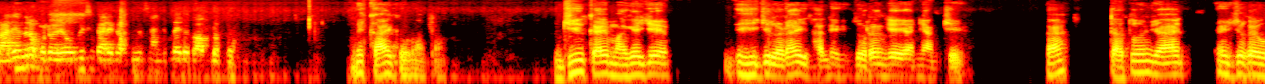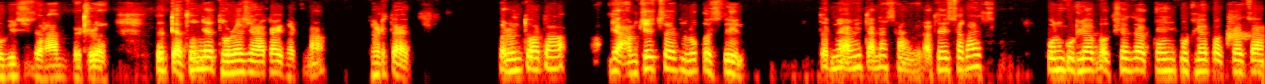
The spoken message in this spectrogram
राजेंद्र फोटो ओबीसी कार्यकर्त्यांनी सांगितलंय की तो आपला फोटो मी काय करू आता? जी काय मागे जे ही जी लढाई झाली जोरंगे आणि आमची का त्यातून ज्या जे काही ओबीसी रान भेटलं तर त्यातून ज्या थोड्याशा ह्या काही घटना घडत आहेत परंतु आता जे आमचेच लोक असतील तर मी आम्ही त्यांना सांगेल. आता हे सगळंच कोण कुठल्या पक्षाचा कोण कुठल्या पक्षाचा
